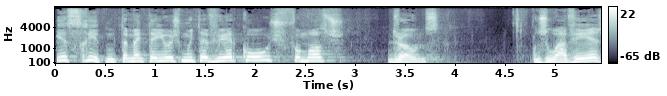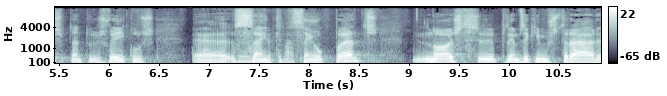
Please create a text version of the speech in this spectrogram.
esse ritmo também tem hoje muito a ver com os famosos drones, os UAVs, portanto, os veículos uh, sem, sem ocupantes. Nós podemos aqui mostrar uh,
